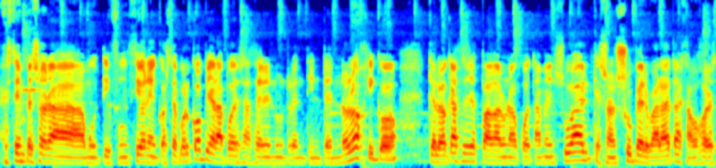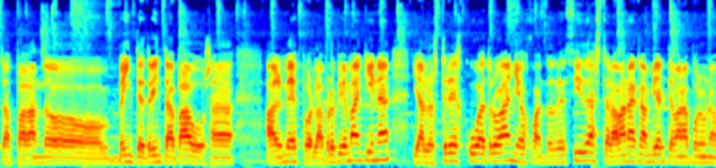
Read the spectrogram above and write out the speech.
Esta impresora multifunción en coste por copia la puedes hacer en un renting tecnológico, que lo que haces es pagar una cuota mensual, que son súper baratas, que a lo mejor estás pagando 20, 30 pavos al mes por la propia máquina, y a los 3, 4 años cuando decidas te la van a cambiar, te van a poner una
